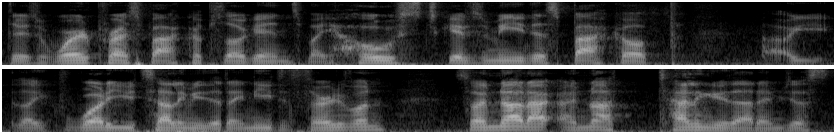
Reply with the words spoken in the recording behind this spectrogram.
there's a WordPress backup plugins. My host gives me this backup. You, like, what are you telling me that I need a third one? So I'm not I'm not telling you that. I'm just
